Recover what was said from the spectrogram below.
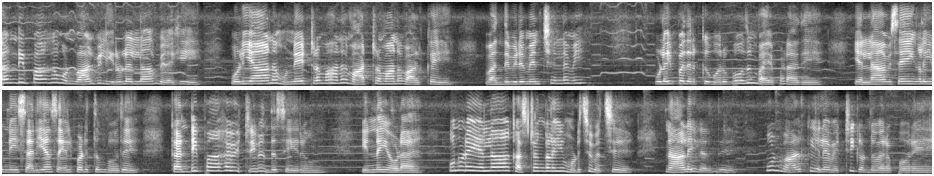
கண்டிப்பாக உன் வாழ்வில் இருளெல்லாம் விலகி ஒளியான முன்னேற்றமான மாற்றமான வாழ்க்கை வந்துவிடும் என் செல்லமே. உழைப்பதற்கு ஒருபோதும் பயப்படாதே. எல்லா விஷயங்களையும் நீ சரியாக செயல்படுத்தும் போது கண்டிப்பாக வெற்றி வந்து சேரும். இன்னையோட உன்னுடைய எல்லா கஷ்டங்களையும் முடிச்சு வச்சு நாளையிலிருந்து உன் வாழ்க்கையில வெற்றி கொண்டு வர போறேன்.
